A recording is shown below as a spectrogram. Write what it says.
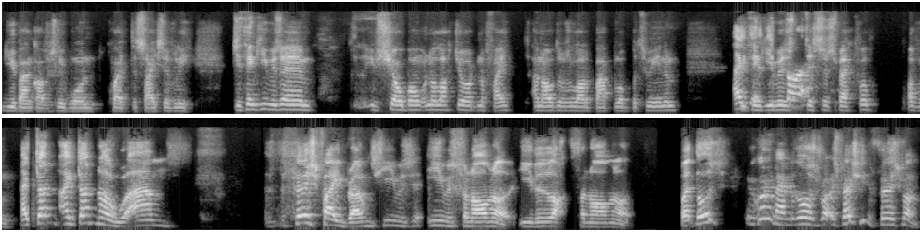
Eubank obviously won quite decisively. Do you think he was um he was showboating a lot during the fight? I know there was a lot of bad blood between them. Do you think he was disrespectful of him? I don't I don't know. Um the first five rounds he was he was phenomenal. He looked phenomenal. But those you've got to remember those especially the first one.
